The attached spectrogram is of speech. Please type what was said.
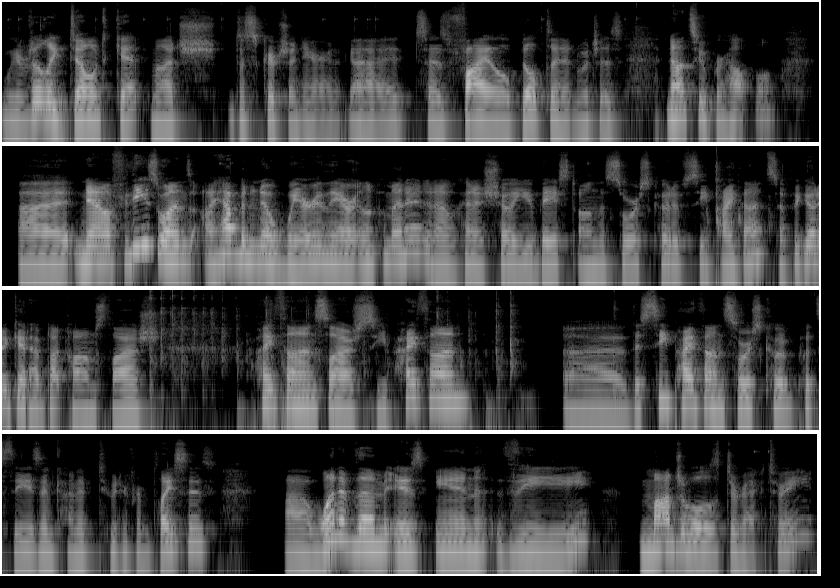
we really don't get much description here. Uh, it says file built in, which is not super helpful. Uh, now, for these ones, I happen to know where they are implemented, and I'll kind of show you based on the source code of CPython. So if we go to github.com slash python slash CPython, uh, the Python source code puts these in kind of two different places. Uh, one of them is in the modules directory,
